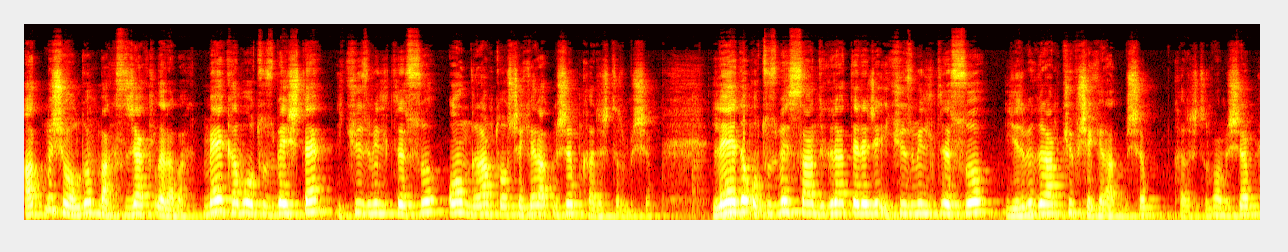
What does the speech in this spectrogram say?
60 oldum. Bak sıcaklıklara bak. M kabı 35'te 200 mililitre su 10 gram toz şeker atmışım karıştırmışım. L'de 35 santigrat derece 200 mililitre su 20 gram küp şeker atmışım karıştırmamışım.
